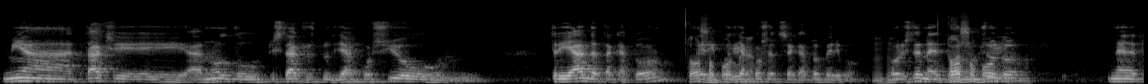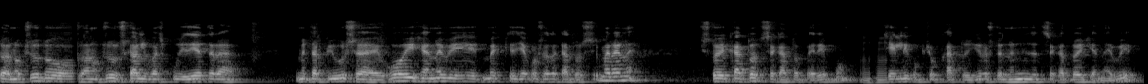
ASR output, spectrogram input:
μία τάξη ανόδου της τάξης του 230% Τόσο περίπου, πολύ. 200% περίπου. Μμμ. Ορίστε, ναι, το Τόσο ανοξούδο- πολύ. ναι, ναι, το ανοξούδο, το ανοξούδο της Χάλιβας που ιδιαίτερα μεταποιούσα εγώ είχε ανέβει μέχρι και 200%. Σήμερα είναι στο 100% περίπου και λίγο πιο κάτω, γύρω στο 90% έχει ανέβει.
